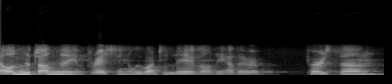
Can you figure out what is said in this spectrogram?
also so about the impression we want to live on the other person.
